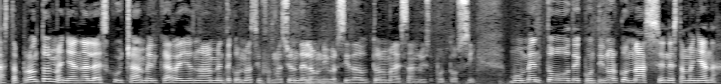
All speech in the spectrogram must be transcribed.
Hasta pronto y mañana la escucha América Reyes nuevamente con más información de la Universidad Autónoma de San Luis Potosí. Momento de continuar con más en esta mañana.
